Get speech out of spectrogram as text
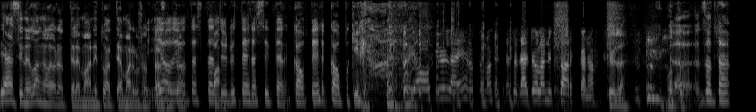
jää sinne langalle odottelemaan, niin tuottaja Markus ottaa joo, joo, tästä täytyy pa- nyt tehdä sitten kaup- tehdä kauppakirja. Joo, kyllä, ehdottomasti tässä täytyy olla nyt tarkkana. Kyllä. Mutta tota,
